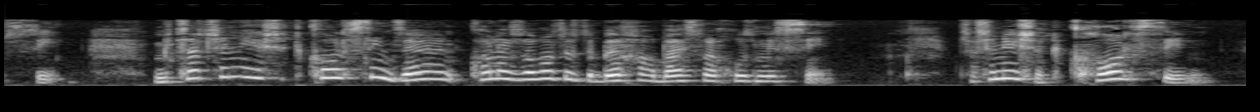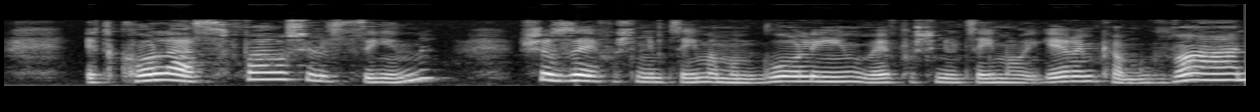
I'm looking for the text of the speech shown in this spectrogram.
סין. מצד שני יש את כל סין, זה, כל האזור הזה זה בערך 14% מסין. מצד שני יש את כל סין, את כל הספר של סין, שזה איפה שנמצאים המונגולים ואיפה שנמצאים האויגרים כמובן,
